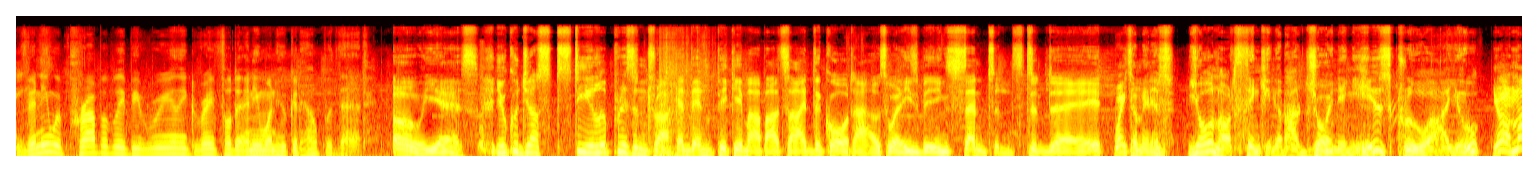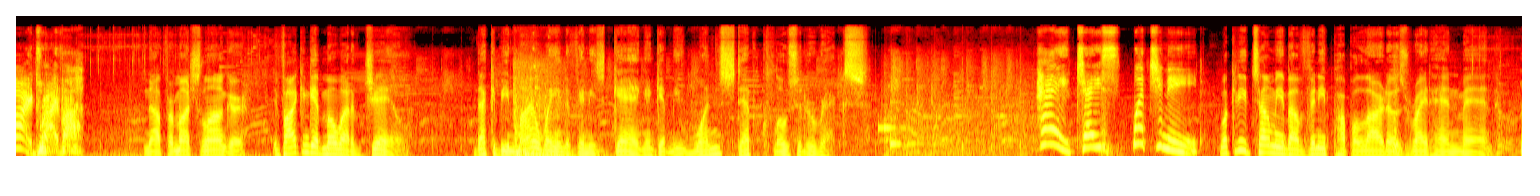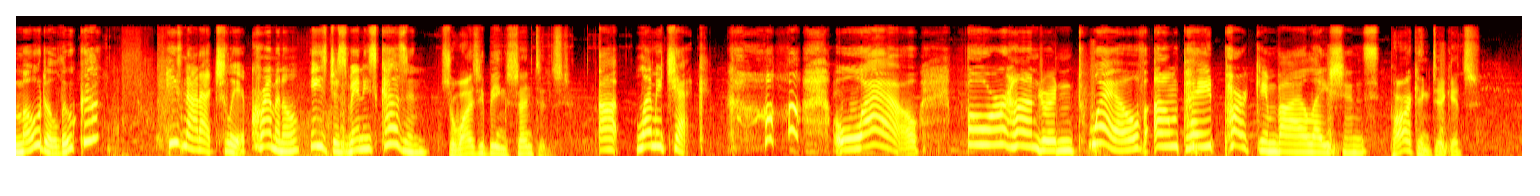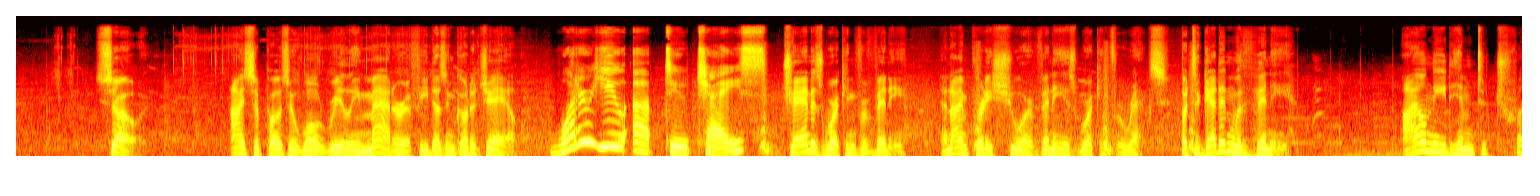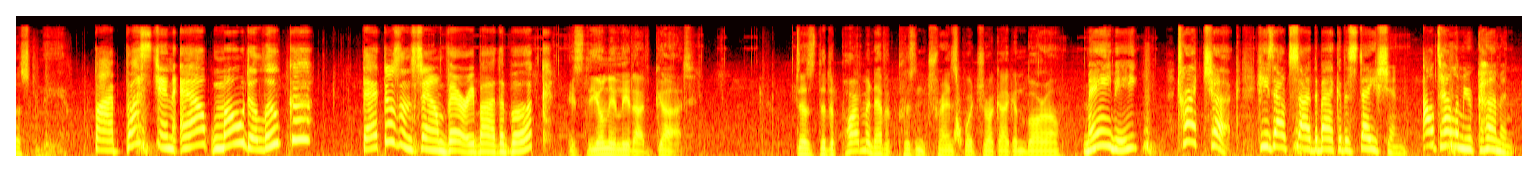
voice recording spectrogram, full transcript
Vinny would probably be really grateful to anyone who could help with that. Oh, yes. You could just steal a prison truck and then pick him up outside the courthouse where he's being sentenced today. Wait a minute. You're not thinking about joining his crew, are you? You're my driver! Not for much longer. If I can get Mo out of jail, that could be my way into Vinny's gang and get me one step closer to Rex. Hey, Chase, what you need? What can you tell me about Vinny Pappalardo's right-hand man? Mo DeLuca? He's not actually a criminal. He's just Vinny's cousin. So why is he being sentenced? Uh, let me check. wow! 412 unpaid parking violations. Parking tickets? So, I suppose it won't really matter if he doesn't go to jail. What are you up to, Chase? Chan is working for Vinny, and I'm pretty sure Vinny is working for Rex. But to get in with Vinny, I'll need him to trust me. By busting out Mo DeLuca? That doesn't sound very by the book. It's the only lead I've got. Does the department have a prison transport truck I can borrow? Maybe. Try Chuck. He's outside the back of the station. I'll tell him you're coming.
